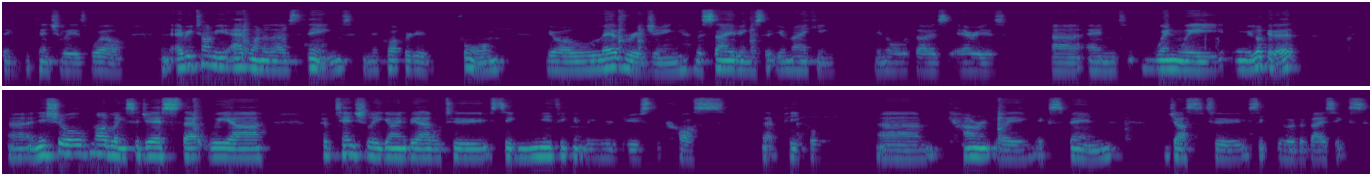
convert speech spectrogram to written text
things potentially as well. And every time you add one of those things in a cooperative form, you're leveraging the savings that you're making in all of those areas. Uh, and when we when we look at it, uh, initial modelling suggests that we are potentially going to be able to significantly reduce the costs that people um, currently expend just to secure the basics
